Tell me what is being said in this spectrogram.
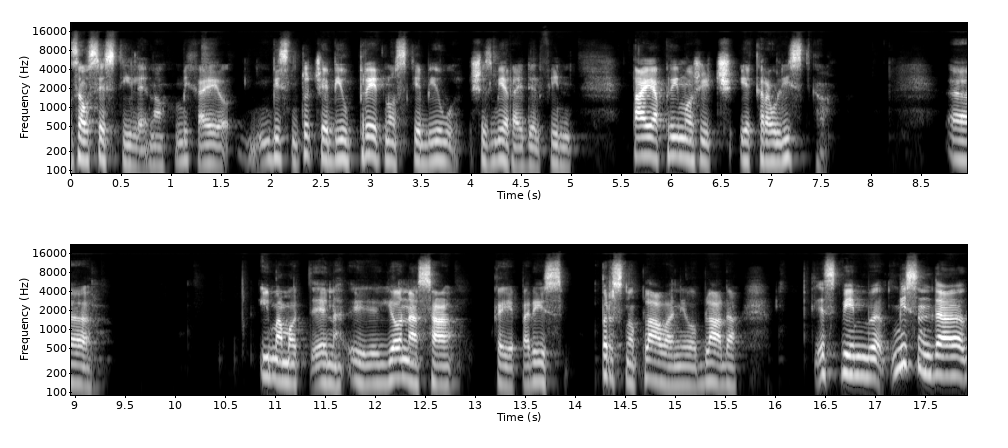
za vse stile. No. Mihaj, mislim, tudi če je bil prednost, je bil še zmeraj delfin. Taja Primožič je kravlistka. Uh, imamo en, Jonasa, ki je pa res prsno plavanje oblada. Jaz bim, mislim, da,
